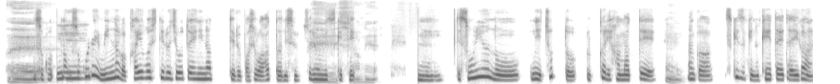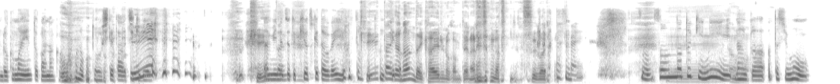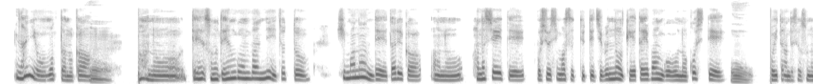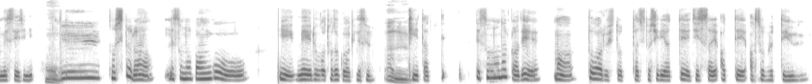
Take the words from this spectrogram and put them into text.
そこ、なんかそこでみんなが会話してる状態になってる場所があったんですよ。それを見つけてねうん。で、そういうのにちょっとうっかりハマって、えうん。なんか、月々の携帯代が6万円とか、なんか、アホなことをしてた時期で、携帯みんなちょっと気をつけた方がいいよと思ったん携だけど。帯が何台買えるのかみたいなネタになってんじゃん、通話料。確かに。そう、そんな時に、なんか、私も何を思ったのか、うん。あの、で、その伝言板にちょっと暇なんで誰か、あの、話し相手募集しますって言って自分の携帯番号を残して。置いたんですよ、そのメッセージに。うん。へえ。そしたら、でその番号にメールが届くわけですよ。うん。聞いたって。で、その中で、まあ、とある人たちと知り合って、実際会って遊ぶっていう。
